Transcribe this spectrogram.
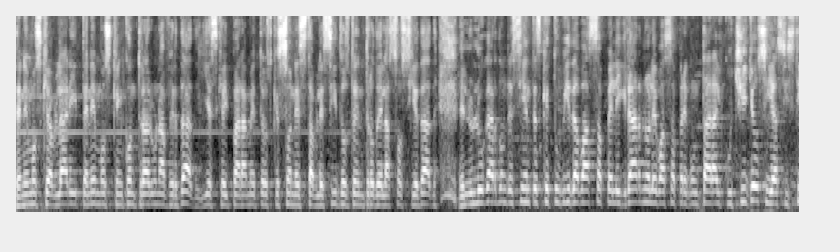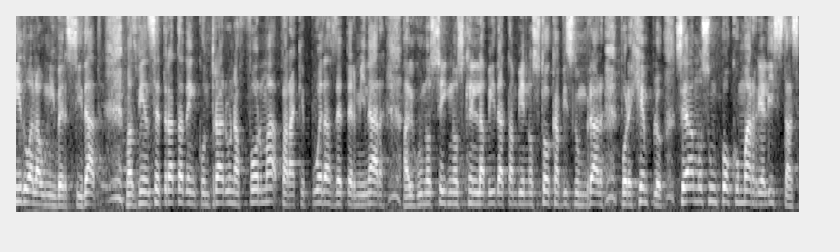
Tenemos que hablar y tenemos que encontrar una verdad y es que hay parámetros que son establecidos dentro de la sociedad. En un lugar donde sientes que tu vida vas a peligrar no le vas a preguntar al cuchillo si ha asistido a la universidad. Más bien se trata de encontrar una forma para que puedas determinar algunos signos que en la vida también nos toca vislumbrar. Por ejemplo, seamos un poco más realistas.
